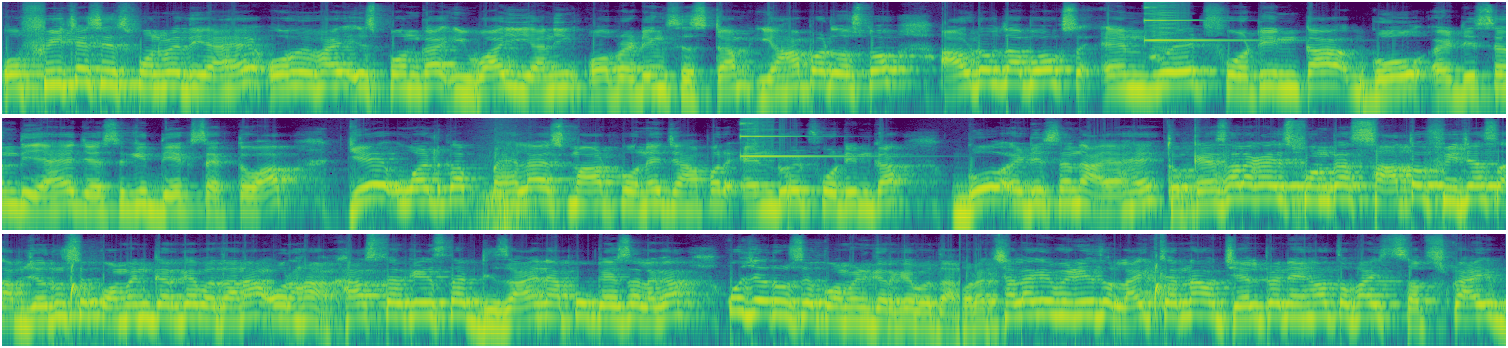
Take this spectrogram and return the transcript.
वो फीचर्स इस फ़ोन में दिया है। वो है भाई इस फ़ोन का यूआई यानी ऑपरेटिंग सिस्टम यहाँ पर दोस्तों out of the box Android 14 का गो एडिशन दिया है, जैसे कि देख सकते हो आप। ये वर्ल्ड का पहला स्मार्टफ़ोन है, जहाँ पर एंड्रॉइड 14 का गो एडिशन आया है। तो कैसा लगा इस फ़ोन का? सातों फीचर्स आप ज़रूर से कमेंट करके बताना। और हाँ खास करके इसका डिज़ाइन आपको कैसा लगा, वो ज़रूर से कमेंट करके बताना। और अच्छा लगे वीडियो तो लाइक करना और चैनल पे नहीं हो तो भाई सब्सक्राइब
